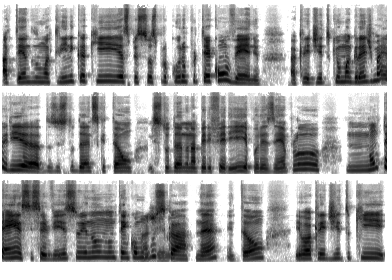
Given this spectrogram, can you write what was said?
atendo numa clínica que as pessoas procuram por ter convênio. Acredito que uma grande maioria dos estudantes que estão estudando na periferia, por exemplo, não tem esse serviço e não, não tem como Imagina. buscar, né? Então, eu acredito que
